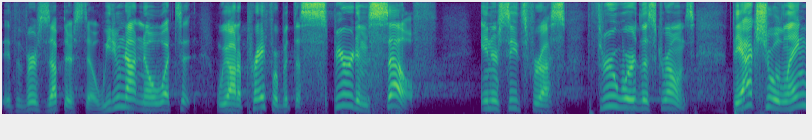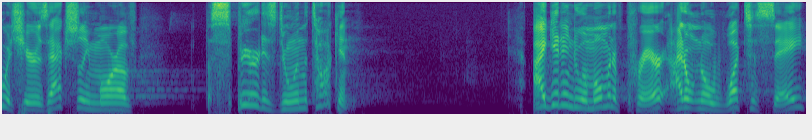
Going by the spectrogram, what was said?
if the verse is up there still. We do not know what to, we ought to pray for, but the Spirit Himself intercedes for us through wordless groans. The actual language here is actually more of the Spirit is doing the talking. I get into a moment of prayer, I don't know what to say.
